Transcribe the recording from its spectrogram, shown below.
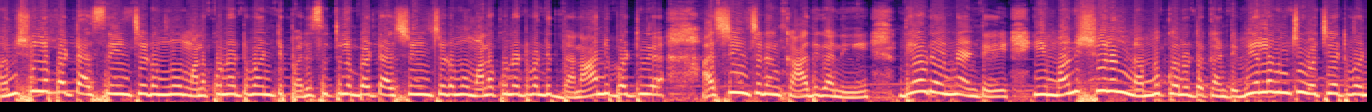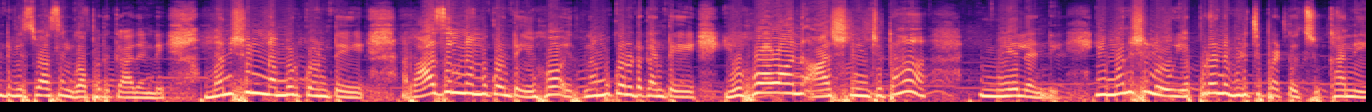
మనుషులను బట్టి ఆశ్రయించడము మనకున్నటువంటి పరిస్థితులను బట్టి ఆశ్రయించడము మనకున్నటువంటి ధనాన్ని బట్టి ఆశ్రయించడం కాదు కానీ దేవుడు ఏంటంటే ఈ మనుషులను నమ్ముకొనుట కంటే వీళ్ళ నుంచి వచ్చేటువంటి విశ్వాసం గొప్పది కాదండి. మనుషులను నమ్ముకుంటే రాజులను నమ్ముకుంటే యహో నమ్ముకొనుట కంటే యహోవాను ఆశ్రయించుట మేలండి. ఈ మనుషులు ఎప్పుడైనా విడిచిపెట్టొచ్చు కానీ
